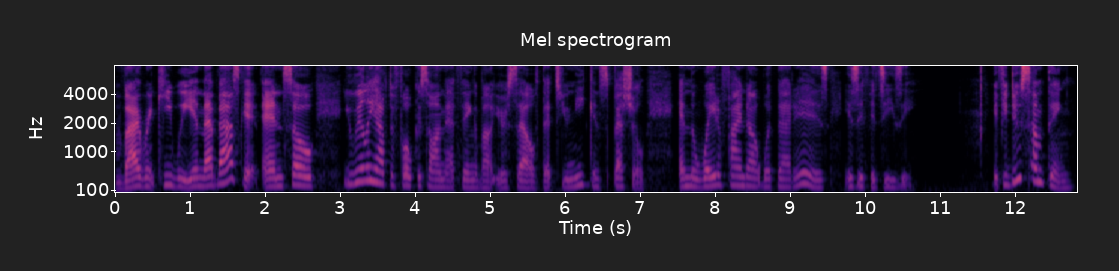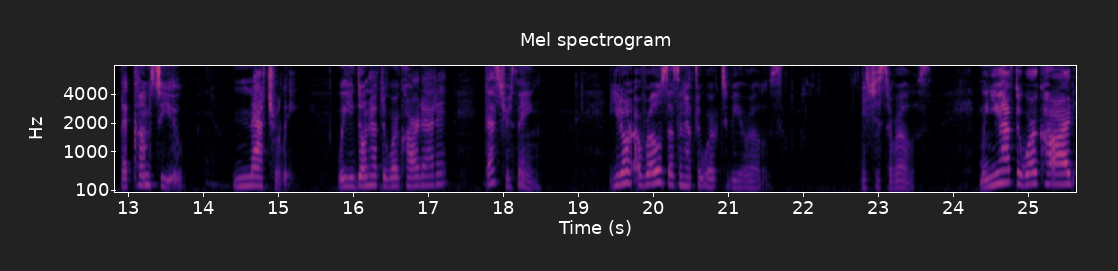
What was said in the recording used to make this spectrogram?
vibrant kiwi in that basket. And so you really have to focus on that thing about yourself that's unique and special. And the way to find out what that is, is if it's easy. If you do something that comes to you naturally, where you don't have to work hard at it, that's your thing. You don't a rose doesn't have to work to be a rose. It's just a rose. When you have to work hard,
